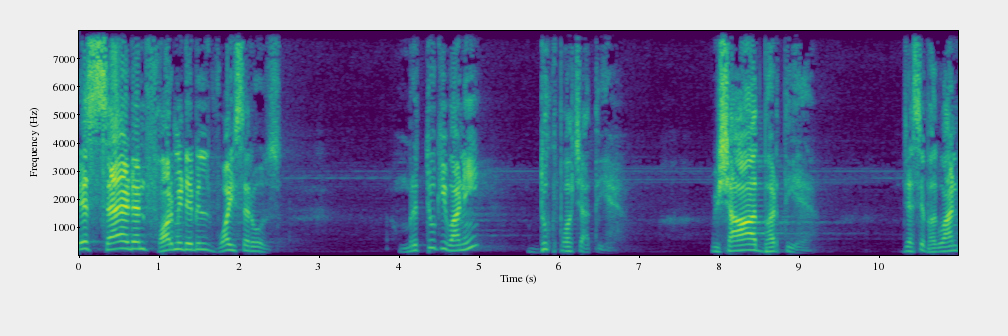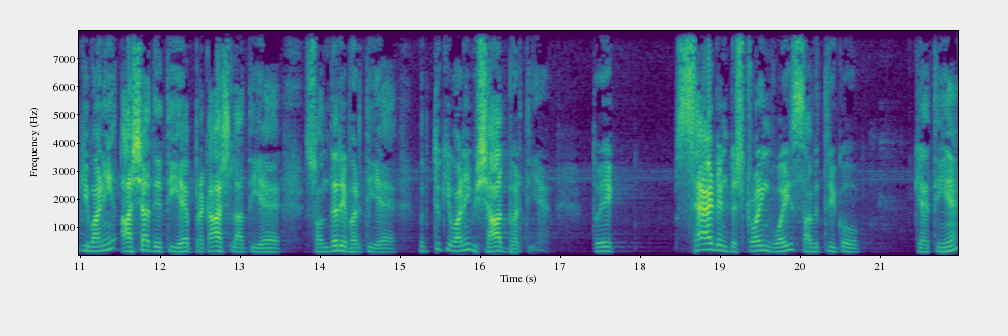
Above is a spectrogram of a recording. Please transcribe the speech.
a sad and formidable voice arose मृत्यु की वाणी दुख पहुंचाती है, विषाद भरती है। जैसे भगवान की वाणी आशा देती है, प्रकाश लाती है, सौंदर्य भरती है, मृत्यु की वाणी विषाद भरती है। तो एक sad and destroying voice Savitri को कहती हैं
